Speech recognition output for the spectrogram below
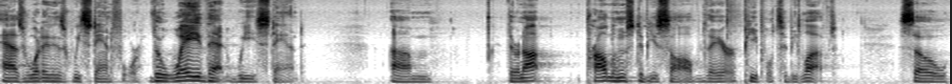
as what it is we stand for, the way that we stand. Um, they're not problems to be solved, they are people to be loved. So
